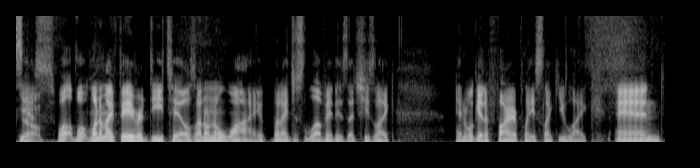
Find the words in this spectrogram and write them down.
So, Yes. Well, well, one of my favorite details, I don't know why, but I just love it, is that she's like, and we'll get a fireplace like you like. And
